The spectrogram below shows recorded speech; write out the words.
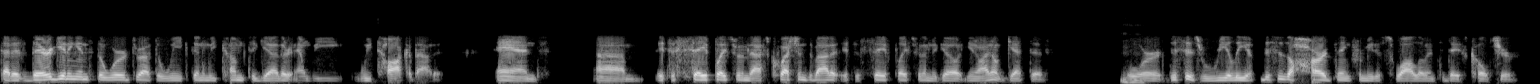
that as they're getting into the word throughout the week, then we come together and we we talk about it. And um, it's a safe place for them to ask questions about it. It's a safe place for them to go, you know, I don't get this. Mm-hmm. Or this is really this is a hard thing for me to swallow in today's culture.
